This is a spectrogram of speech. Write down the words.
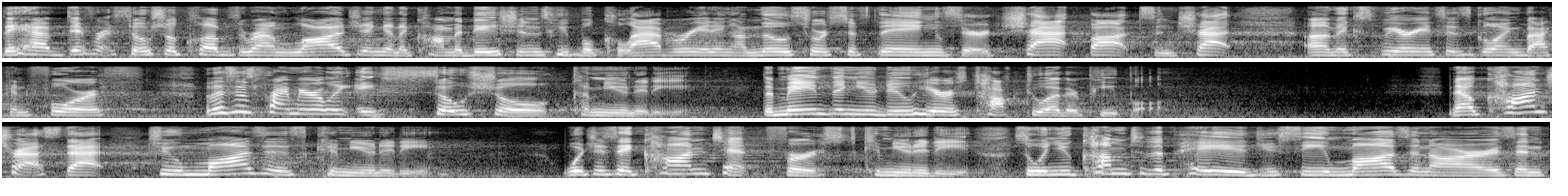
They have different social clubs around lodging and accommodations, people collaborating on those sorts of things. There are chat bots and chat um, experiences going back and forth. But this is primarily a social community. The main thing you do here is talk to other people. Now contrast that to Moz's community, which is a content-first community. So when you come to the page, you see Mozinars and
